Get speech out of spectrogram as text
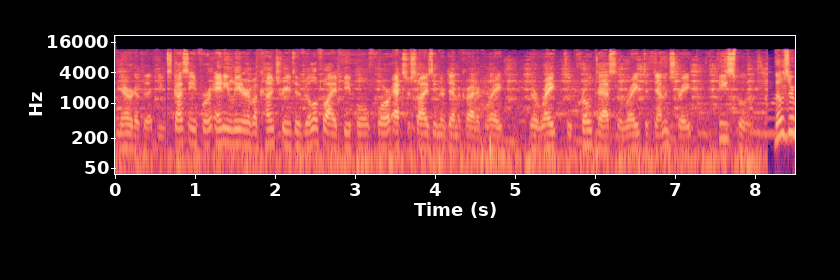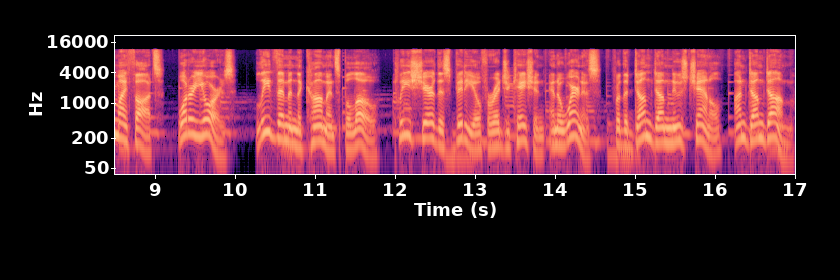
narrative that he's discussing for any leader of a country to vilify people for exercising their democratic right, their right to protest, their right to demonstrate peacefully. Those are my thoughts. What are yours? Leave them in the comments below. Please share this video for education and awareness. For the Dumb Dumb News channel, I'm Dumb Dumb.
